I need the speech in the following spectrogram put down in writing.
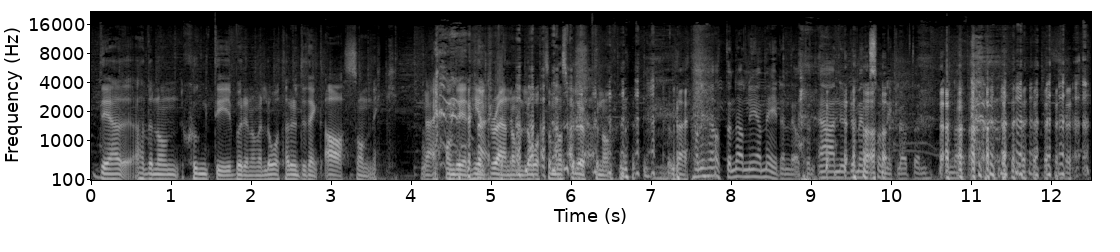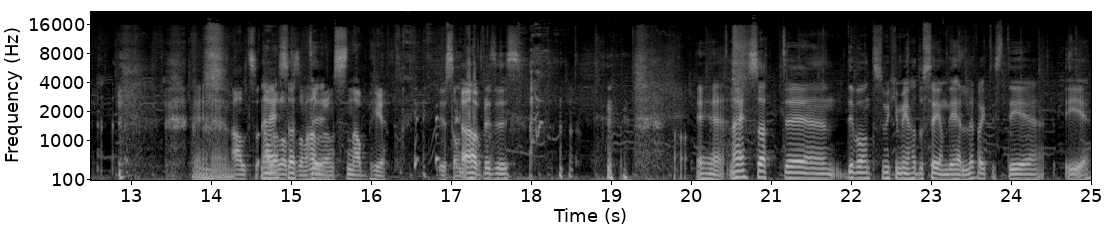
det hade någon sjungit det i början av en låt hade du inte tänkt ah, Sonic. Nej. Om det är en helt random låt som man spelar upp för någon. Har ni hört den där nya Maiden-låten? Ja, nu du menar Sonic-låten. Alltså, alla låtar att, som handlar eh, om snabbhet. Det är Sonic. Ja, precis. eh, nej, så att eh, det var inte så mycket mer jag hade att säga om det heller faktiskt. Det är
